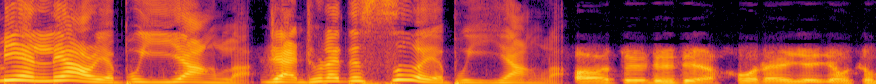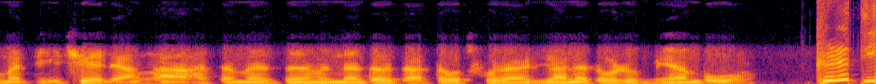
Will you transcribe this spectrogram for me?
面料也不一样了，染出来的色也不一样了。啊，对对对，后来也有什么的确良啊，什么什么那都都都出来，原来都是棉布。可是的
